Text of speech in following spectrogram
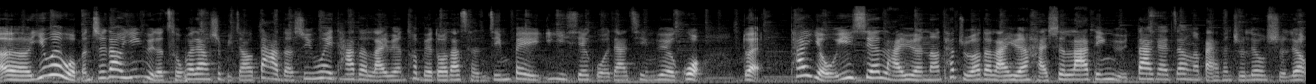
呃，因为我们知道英语的词汇量是比较大的，是因为它的来源特别多，它曾经被一些国家侵略过。对它有一些来源呢，它主要的来源还是拉丁语，大概占了百分之六十六，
